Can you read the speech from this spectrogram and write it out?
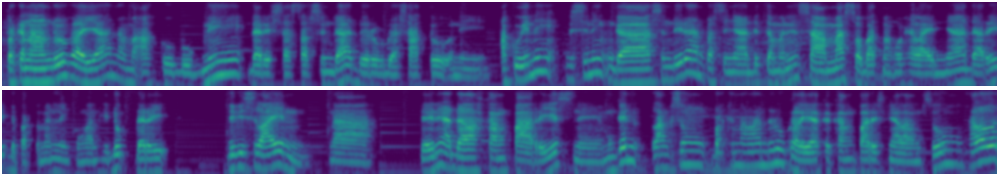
perkenalan dulu kali ya, nama aku Bugni dari Sasar Sunda 2021 nih. Aku ini di sini nggak sendirian pastinya, ditemenin sama sobat Mang Uhe lainnya dari Departemen Lingkungan Hidup dari divisi lain. Nah, dia ini adalah Kang Paris nih. Mungkin langsung perkenalan dulu kali ya ke Kang Parisnya langsung. Halo,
